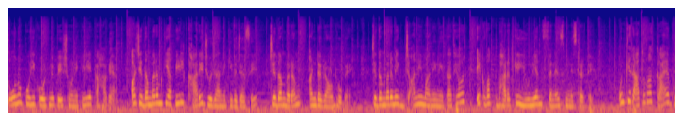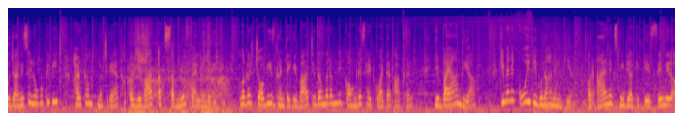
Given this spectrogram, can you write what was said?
दोनों को ही कोर्ट में पेश होने के लिए कहा गया और चिदम्बरम की अपील खारिज हो जाने की वजह से चिदम्बरम अंडरग्राउंड हो गए। चिदम्बरम एक जाने माने नेता थे और एक वक्त भारत के यूनियन फाइनेंस मिनिस्टर थे। उनके रातों रात गायब हो जाने से लोगों के बीच हड़कंप मच गया था और ये बात अब सब में फैलने लगी थी। मगर 24 घंटे के बाद चिदम्बरम ने कांग्रेस हेडक्वार्टर आकर ये बयान दिया कि मैंने कोई भी गुनाह नहीं किया और आईएनएक्स मीडिया के केस से मेरा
